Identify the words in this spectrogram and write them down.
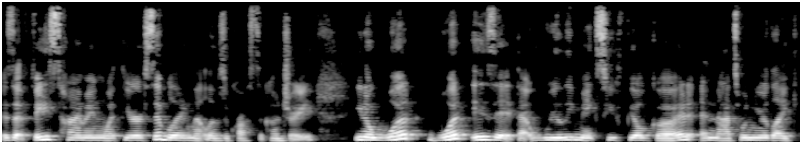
Is it FaceTiming with your sibling that lives across the country? You know, what what is it that really makes you feel good and that's when you're like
